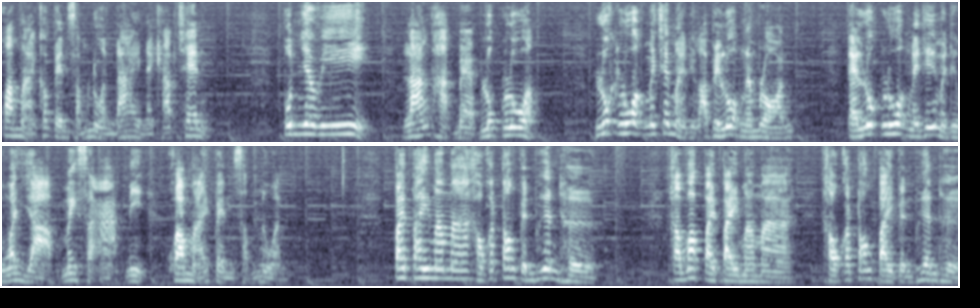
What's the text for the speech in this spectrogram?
ความหมายก็เป็นสำนวนได้นะครับ เช่น ปุญญวี ล้างผักแบบลุกลวกลุกลวกไม่ใช่หมายถึงเอาไปลวกน้ำร้อน แต่ลุกลวกในที่นี้หมายถึงว่าหยาบไม่สะอาดนี่ความหมายเป็นสำนวน ไปไปมามาเขาก็ต้องเป็นเพื่อนเธอคำว่าไปไปมามาเขาก็ต้องไปเป็นเพื่อนเธอ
